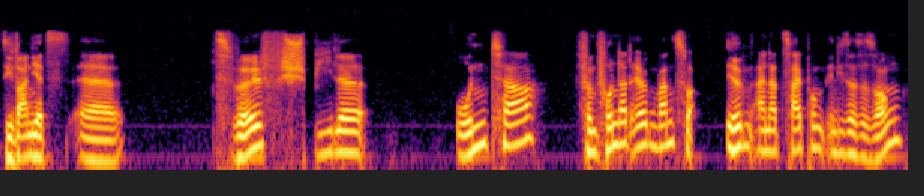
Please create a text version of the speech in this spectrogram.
sie waren jetzt äh, zwölf Spiele unter 500 irgendwann zu irgendeiner Zeitpunkt in dieser Saison.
